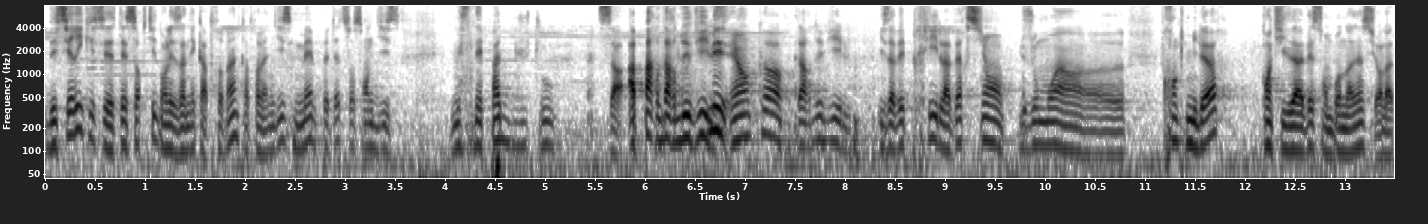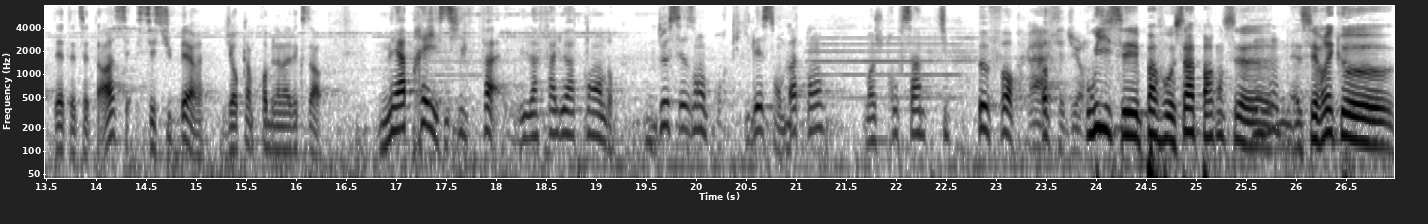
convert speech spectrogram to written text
des- séries qui étaient sorties dans les années 80, 90, même peut-être 70. Mais ce n'est pas du tout ça. À part Daredevil, Mais- et encore Daredevil, ils avaient pris la version plus ou moins euh, Frank Miller, quand il avait son bandana sur la tête, etc. C'est- super, j'ai aucun problème avec ça. Mais après, s'il fa- il a fallu attendre deux saisons pour qu'il ait son bâton, moi je trouve ça un petit peu fort. Ah, Enfin, c'est dur. Oui, c'est pas faux. Ça, par contre, c'est Mhm. c'est vrai que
